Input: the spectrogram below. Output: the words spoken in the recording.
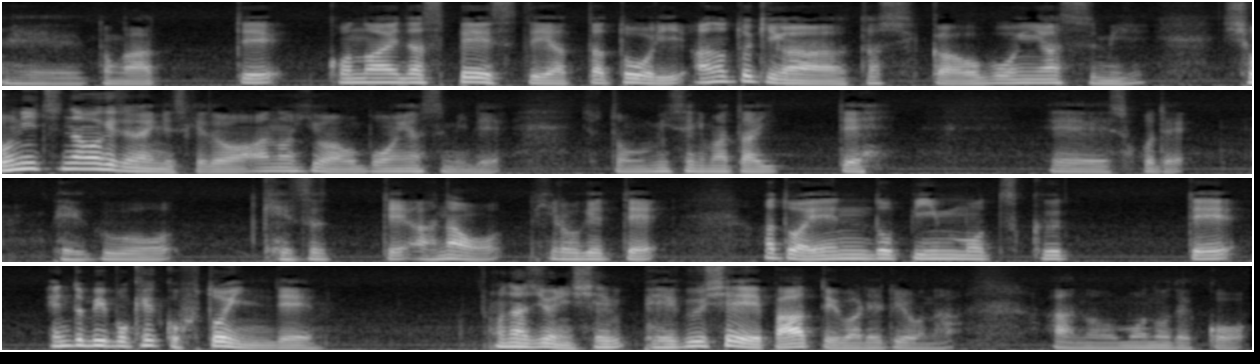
えー、のがあっててこの間スペースでやった通りあの時が確かお盆休み初日なわけじゃないんですけどあの日はお盆休みでちょっとお店にまた行って、えー、そこでペグを削って穴を広げてあとはエンドピンも作ってエンドピンも結構太いんで同じようにペグシェーパーと言われるようなあのものでこ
